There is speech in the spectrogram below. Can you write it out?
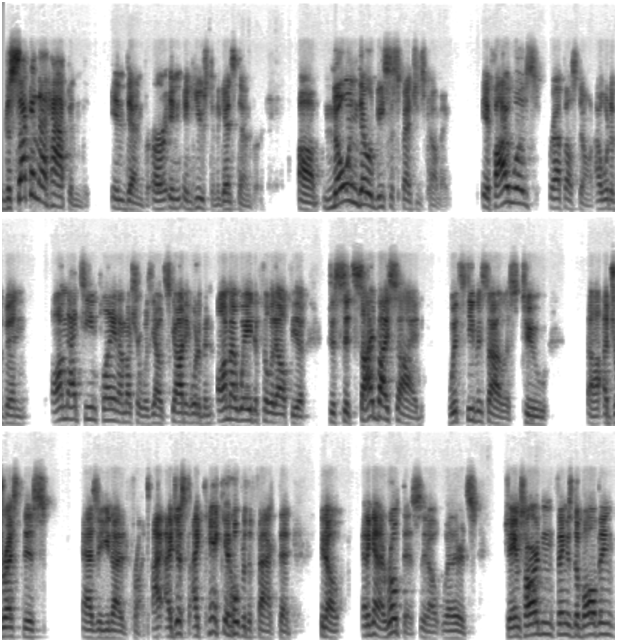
the second that happened in Denver or in, in Houston against Denver, um, knowing there would be suspensions coming. If I was Rafael Stone, I would have been on that team playing. I'm not sure was he out scouting. I would have been on my way to Philadelphia to sit side by side with Stephen Silas to uh, address this as a united front. I, I just I can't get over the fact that you know, and again, I wrote this. You know, whether it's James Harden things devolving.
